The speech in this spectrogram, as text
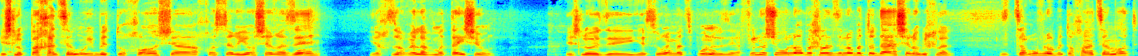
יש לו פחד סמוי בתוכו שהחוסר יושר הזה יחזור אליו מתישהו. יש לו איזה יסורי מצפון על זה, אפילו שהוא לא בכלל, זה לא בתודעה שלו בכלל. זה צרוב לו בתוך העצמות,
